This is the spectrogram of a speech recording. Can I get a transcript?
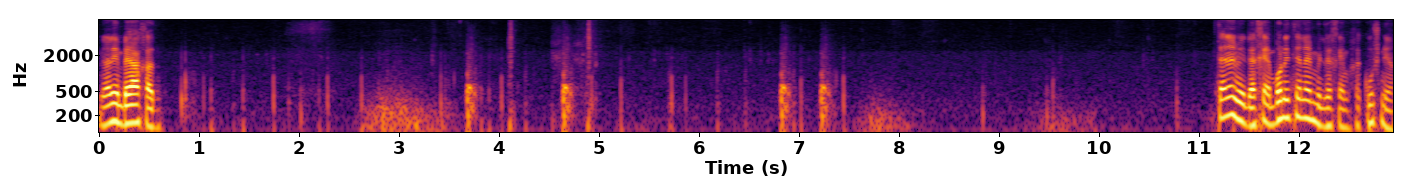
נראה לי הם ביחד. תן להם להילחם, בוא ניתן להם להילחם, חכו שנייה.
